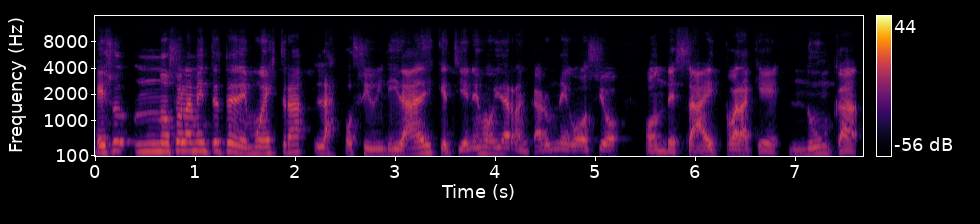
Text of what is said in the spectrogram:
eso no solamente te demuestra las posibilidades que tienes hoy de arrancar un negocio on the side para que nunca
